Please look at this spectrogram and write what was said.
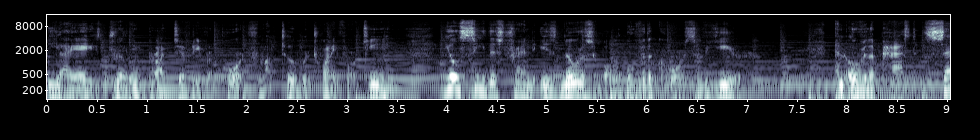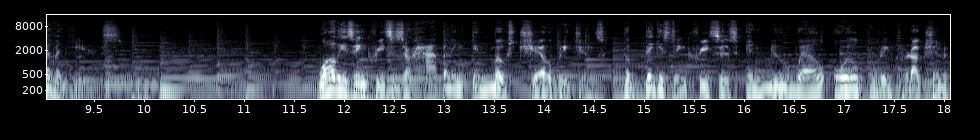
EIA's drilling productivity report from October 2014, you'll see this trend is noticeable over the course of a year and over the past seven years. While these increases are happening in most shale regions, the biggest increases in new well oil per rig production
